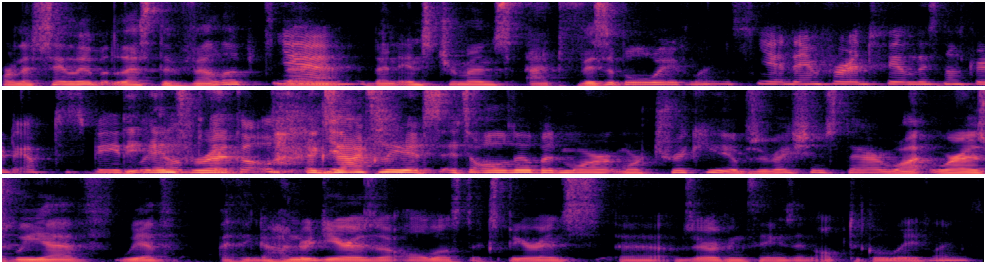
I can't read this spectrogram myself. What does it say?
or let's say a little bit less developed than, Yeah. than instruments at visible wavelengths. Yeah. The infrared field is not really up to speed The with infrared, yet. exactly. It's it's all a little bit more more tricky observations there. Whereas we have we have I think hundred years of almost experience uh, observing things in optical wavelengths.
